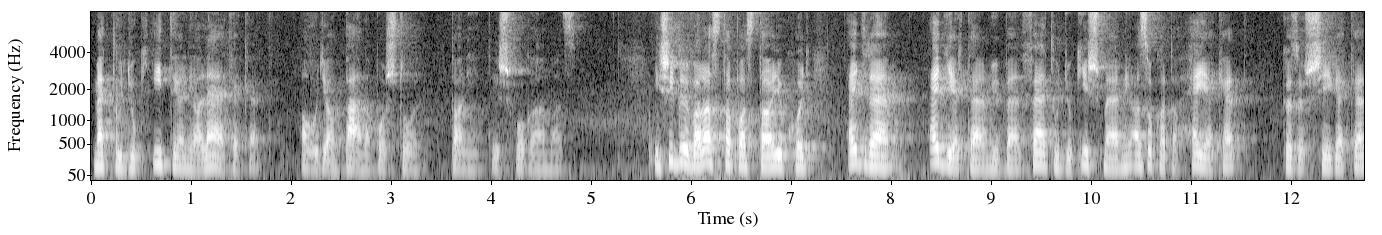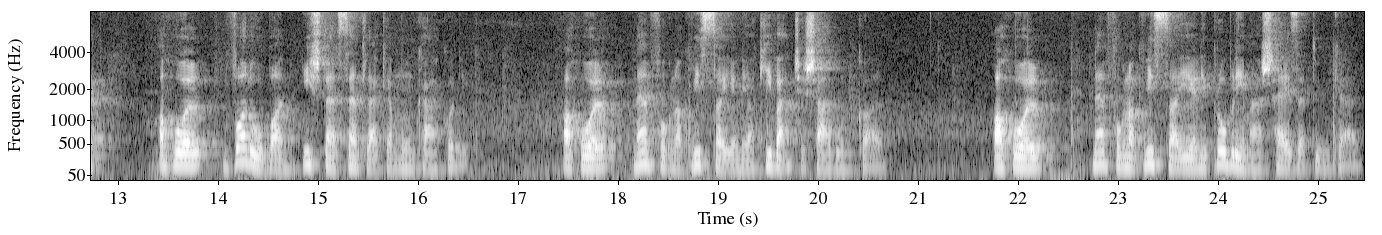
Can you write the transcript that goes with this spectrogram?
meg tudjuk ítélni a lelkeket, ahogyan Pálapostól tanít és fogalmaz. És idővel azt tapasztaljuk, hogy egyre egyértelműbben fel tudjuk ismerni azokat a helyeket, közösségeket, ahol valóban Isten szent lelke munkálkodik, ahol nem fognak visszaélni a kíváncsiságunkkal, ahol nem fognak visszaélni problémás helyzetünkkel,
